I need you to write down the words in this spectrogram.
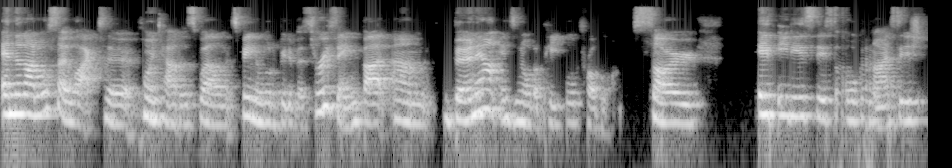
and then I'd also like to point out as well, and it's been a little bit of a through thing, but um, burnout is not a people problem. So it, it is this organization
